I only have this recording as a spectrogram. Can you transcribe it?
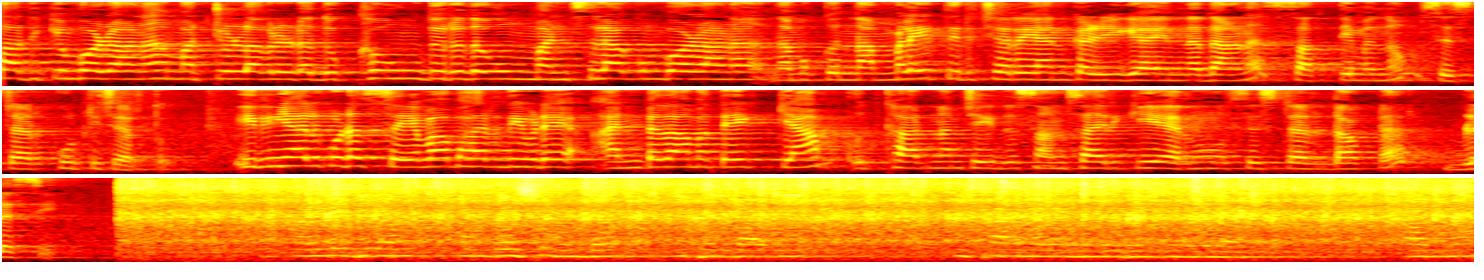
സാധിക്കുമ്പോഴാണ് മറ്റുള്ളവരുടെ ദുഃഖവും ദുരിതവും മനസ്സിലാകുമ്പോഴാണ് നമുക്ക് നമ്മളെ തിരിച്ചറിയാൻ കഴിയുക എന്നതാണ് സത്യമെന്നും സിസ്റ്റർ കൂട്ടിച്ചേർത്തു. ഇരിഞ്ഞാലക്കുട സേവാഭാരതിയുടെ അൻപതാമത്തെ ക്യാമ്പ് ഉദ്ഘാടനം ചെയ്ത് സംസാരിക്കുകയായിരുന്നു സിസ്റ്റർ ഡോക്ടർ ബ്ലെസി വളരെയധികം സന്തോഷമുണ്ട് ഈ പരിപാടി കർമ്മം നിർവഹിക്കുന്നതിനാണ് കാരണം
